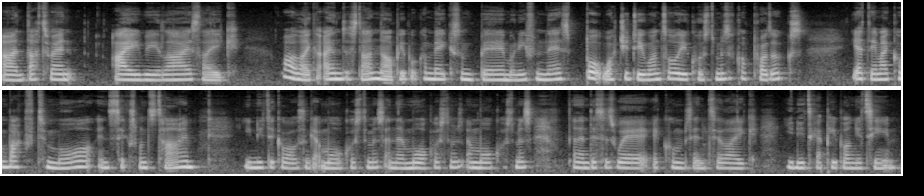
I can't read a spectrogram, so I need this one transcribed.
and that's when I realised like oh, like I understand now people can make some bare money from this, but what you do once all your customers have got products, yet they might come back to more in six months' time. You need to go out and get more customers, and then more customers, and more customers, and then this is where it comes into like you need to get people on your team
